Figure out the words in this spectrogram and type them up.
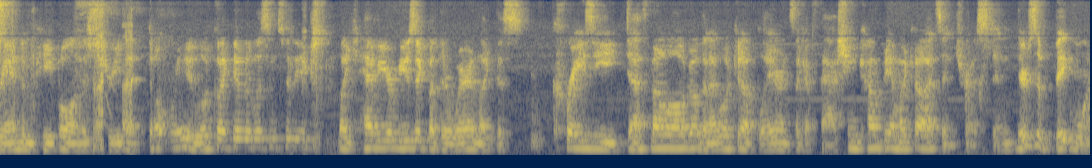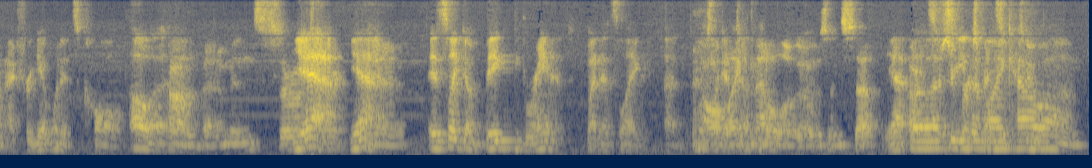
random people on the street that don't really look like they would listen to the like heavier music, but they're wearing like this crazy death metal logo. Then I look it up later and it's like a fashion company. I'm like, oh, that's interesting. There's a big one. I forget what it's called. Oh, uh, Oh, the Venomins or Yeah, yeah. It's like a big brand, but it's like a, looks all like, a like death metal logo. logos and stuff. Yeah, Or it's that's super even like how too. um,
